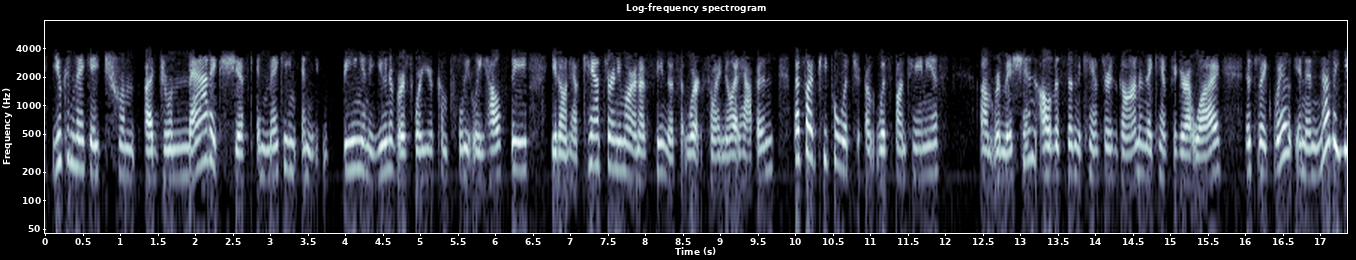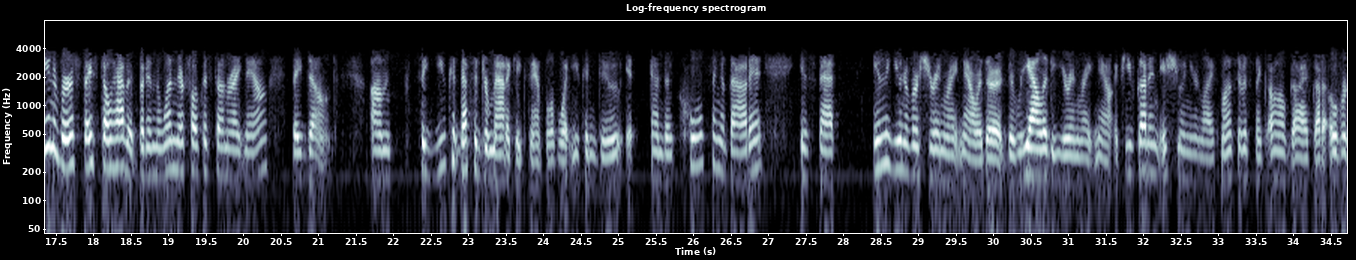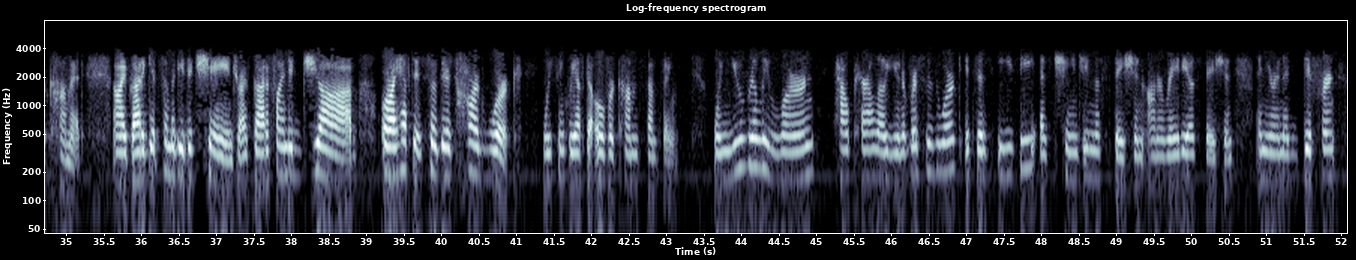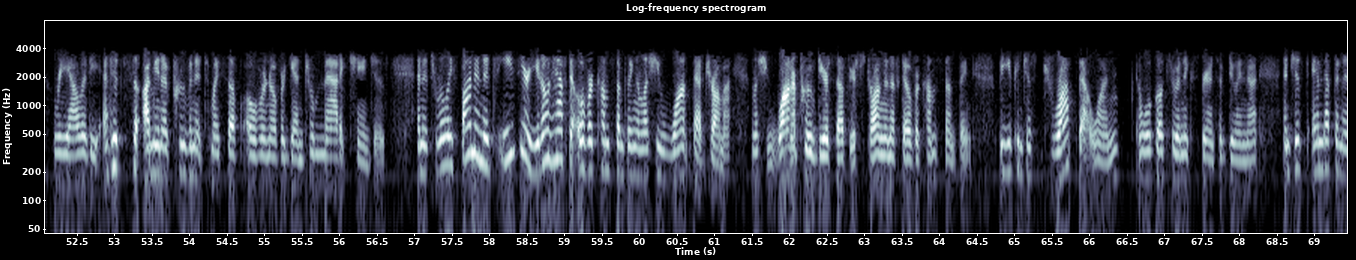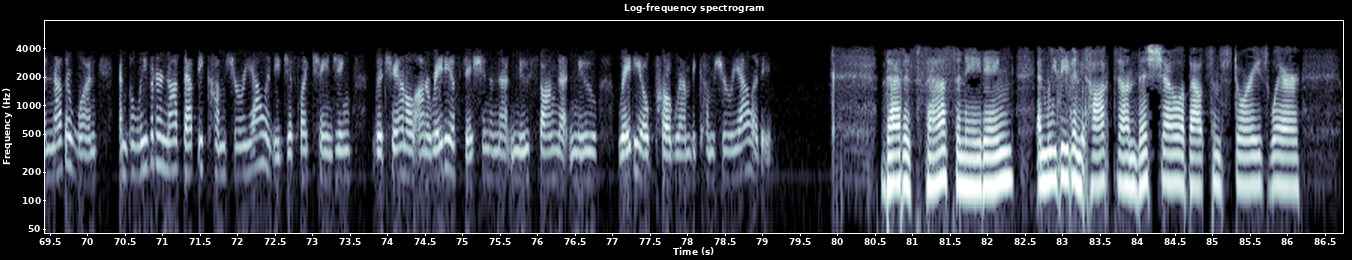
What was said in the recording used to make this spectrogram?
you can make a, tr- a dramatic shift in making and being in a universe where you're completely healthy you don't have cancer anymore and i've seen this at work so i know it happens that's why people with with spontaneous um, remission, all of a sudden the cancer is gone and they can't figure out why. It's like, well, in another universe they still have it, but in the one they're focused on right now, they don't. Um, so you can that's a dramatic example of what you can do. It, and the cool thing about it is that in the universe you're in right now, or the the reality you're in right now, if you've got an issue in your life, most of us think, "Oh, God, I've got to overcome it. I've got to get somebody to change, or I've got to find a job, or I have to." So there's hard work. We think we have to overcome something. When you really learn how parallel universes work, it's as easy as changing the station on a radio station, and you're in a different reality. And it's, I mean, I've proven it to myself over and over again dramatic changes. And it's really fun and it's easier. You don't have to overcome something unless you want that drama, unless you want to prove to yourself you're strong enough to overcome something. But you can just drop that one, and we'll go through an experience of doing that, and just end up in another one. And believe it or not, that becomes your reality, just like changing the channel on a radio station and that new song, that new radio program becomes your reality. That is fascinating. And we've even talked on this show about some stories where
